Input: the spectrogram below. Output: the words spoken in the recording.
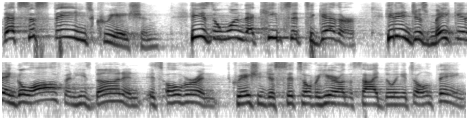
that sustains creation, He is the one that keeps it together. He didn't just make it and go off and He's done and it's over and creation just sits over here on the side doing its own thing.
